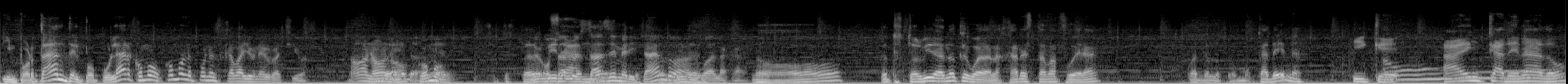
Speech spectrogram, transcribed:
importante, el popular. ¿Cómo, ¿Cómo le pones caballo negro a Chivas? No, no, no. ¿Cómo? te o sea, lo estás demeritando a Guadalajara. No, te estoy olvidando que Guadalajara estaba fuera cuando lo tomó cadena y que oh. ha encadenado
